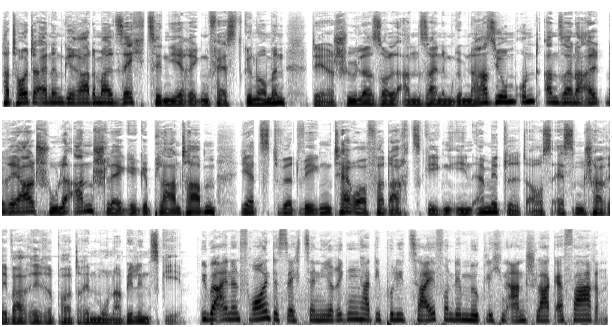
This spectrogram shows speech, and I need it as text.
hat heute einen gerade mal 16-Jährigen festgenommen. Der Schüler soll an seinem Gymnasium und an seiner alten Realschule Anschläge geplant haben. Jetzt wird wegen Terrorverdachts gegen ihn ermittelt. Aus Essen Charivari-Reporterin Mona Bilinski. Über einen Freund des 16-Jährigen hat die Polizei von dem möglichen Anschlag erfahren.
